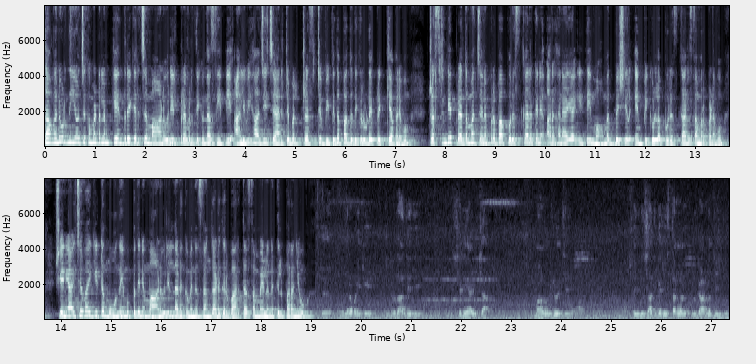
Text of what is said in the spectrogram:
Thavanur നിയോജക മണ്ഡലം കേന്ദ്രീകരിച്ച് മാണൂരിൽ പ്രവർത്തിക്കുന്ന C P Alivi Haji charitable trust വിവിധ പദ്ധതികളുടെ പ്രഖ്യാപനവും ട്രസ്റ്റിന്റെ പ്രഥമ ജനപ്രഭ പുരസ്കാരത്തിന് അർഹനായ E T Muhammad Basheer M പിക്കുള്ള പുരസ്കാര സമർപ്പണവും ശനിയാഴ്ച വൈകിട്ട് മൂന്നേ മുപ്പതിന് മാണൂരിൽ നടക്കുമെന്ന് സംഘാടകർ വാർത്താ സമ്മേളനത്തിൽ പറഞ്ഞു. ശനിയാഴ്ച മാളൂരിൽ വെച്ച് തങ്ങൾ ഉദ്ഘാടനം ചെയ്യുന്നു.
